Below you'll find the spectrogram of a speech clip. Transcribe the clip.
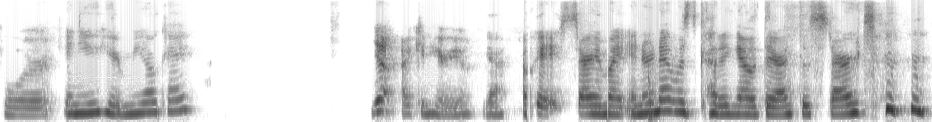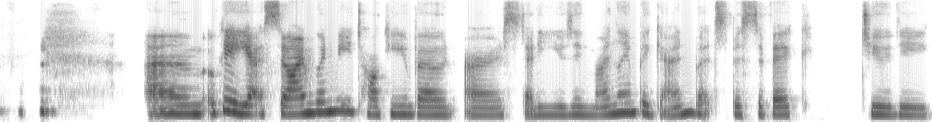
for. Can you hear me okay? Yeah, I can hear you. Yeah. Okay. Sorry, my internet was cutting out there at the start. um, okay. Yeah. So I'm going to be talking about our study using MindLamp again, but specific to the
